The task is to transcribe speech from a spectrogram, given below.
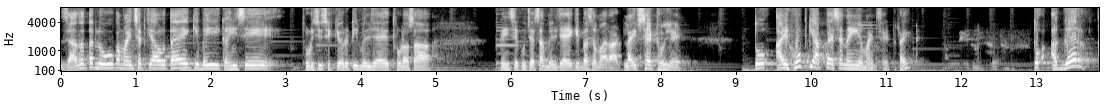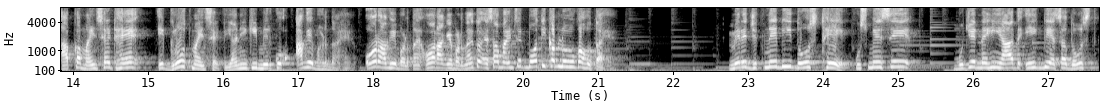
ज़्यादातर लोगों का माइंडसेट क्या होता है कि भाई कहीं से थोड़ी सी सिक्योरिटी मिल जाए, थोड़ा सा कहीं से कुछ ऐसा मिल जाए कि बस हमारा लाइफ सेट हो जाए। तो आई होप कि आपका ऐसा नहीं है माइंडसेट राइट तो अगर आपका माइंडसेट है एक ग्रोथ माइंडसेट यानी कि मेरे को आगे बढ़ना है, और आगे बढ़ना है, और आगे बढ़ना है तो ऐसा माइंडसेट बहुत ही कम लोगों का होता है। मेरे जितने भी दोस्त थे, उसमें से मुझे नहीं याद एक भी ऐसा दोस्त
